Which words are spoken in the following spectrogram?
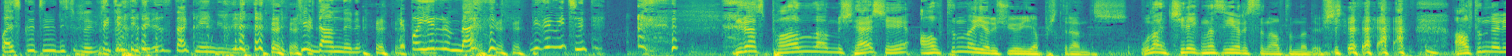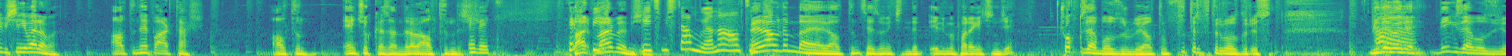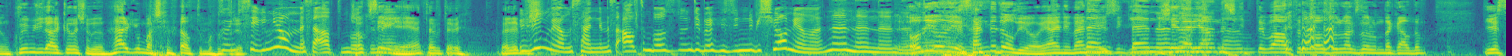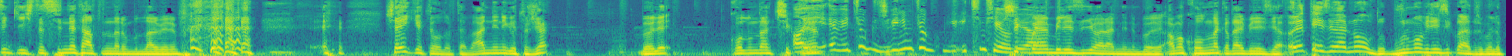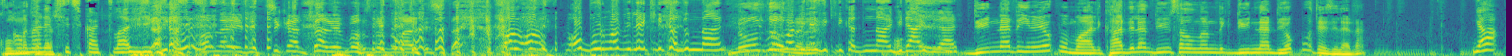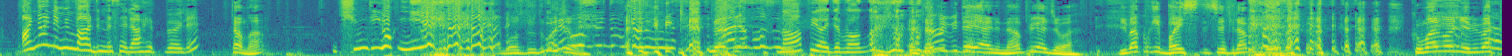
Başka türlü düşünmemiştim. Peçeteleri, ıslak mendilleri, kürdanları. Hep ayırırım ben. Bizim için. Biraz pahalılanmış her şeye altınla yarışıyor yapıştırandır. Ulan çilek nasıl yarışsın altınla demiş. Altının öyle bir şey var ama. Altın hep artar. Altın. En çok kazandıran altındır. Evet. Hep Var- var mı öyle bir şey? Geçmişten bu yana altın. Ben aldım bayağı bir altın sezon içinde elime para geçince. Çok güzel bozduruluyor altın. Fıtır fıtır bozduruyorsun. Bir de Aa. böyle ne güzel bozduruyorsun. Kuyumcuyla arkadaş oluyorsun. Her gün başka bir altın Kuyumcu bozduruyor. seviniyor mu mesela altın Çok bozdurmaya? seviniyor ya tabii tabii. Böyle bir şey. Üzülmüyor mu sen de? Mesela altın bozdurunca böyle hüzünlü bir şey olmuyor mu? Na na na na. Oluyor oluyor. Sende de oluyor. Yani ben Dın, diyorsun ki dın, bir şeyler dın, yanlış dın. gitti. Bu altını bozdurmak zorunda kaldım. Diyorsun ki işte sünnet altınlarım bunlar benim. şey kötü olur tabii. Anneni götüreceksin. Böyle kolundan çıkmayan Ay evet çok benim çok içim şey oluyor. çıkmayan bileziği var annenin böyle ama koluna kadar bileziği. var. Öyle teyzeler ne oldu? Burma bilezik vardır böyle koluna Onlar kadar. hepsi çıkarttılar bile. Onlar hepsi çıkarttılar ve bozdurdular mesela. o, o, o burma bilekli kadınlar. Ne oldu Burma onlara? bilezikli kadınlar birer birer. Düğünlerde yine yok mu mahalle? Kardelen düğün salonlarındaki düğünlerde yok mu o teyzelerden? Ya anneannemin vardı mesela hep böyle. Tamam. Şimdi yok niye? Bozdurdu mu Ne acaba? bozuldu bu kadın bunu? Nerede bozuldu? ne yapıyor acaba onlar? E tabii bir de yani ne yapıyor acaba? Bir bak bakayım bahis sitesine falan mı da? Kumar mı oynuyor bir bak.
